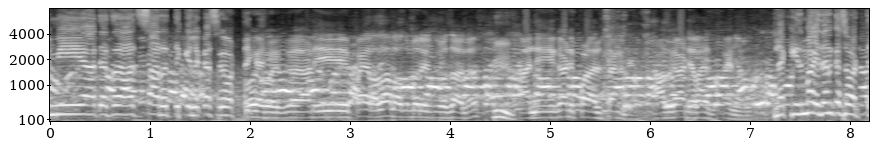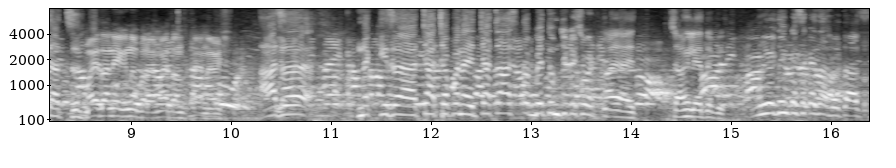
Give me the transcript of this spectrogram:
तुम्ही अ, त्याचं आज सारथ्य केलं. कसं वाटतंय होय, काय? होय. गाडी पायरा झाला होता बरेच दिवस झालं. आणि गाडी पळायला चांगली. आज गाडी राहील काय नाही नक्कीच मैदान कसं वाटतं आजचं? मैदान एक नंबर आहे मैदान काय नाही विषय आज अ, नक्कीच अ, चाचा पण आहे चाचा आज तब्येत तुमची कशी वाटते? आहेत चांगली आहे तब्येत. नियोजन कसं काय झालं होतं आज?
